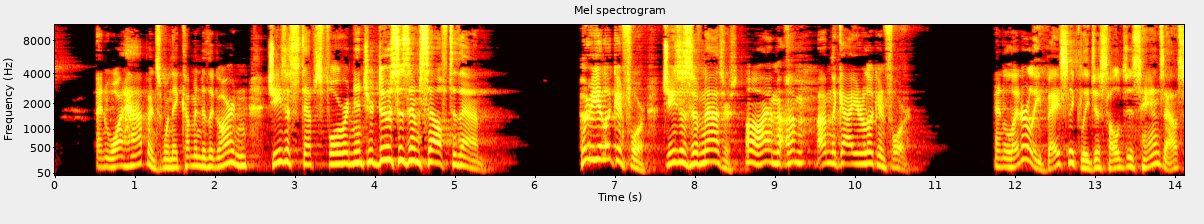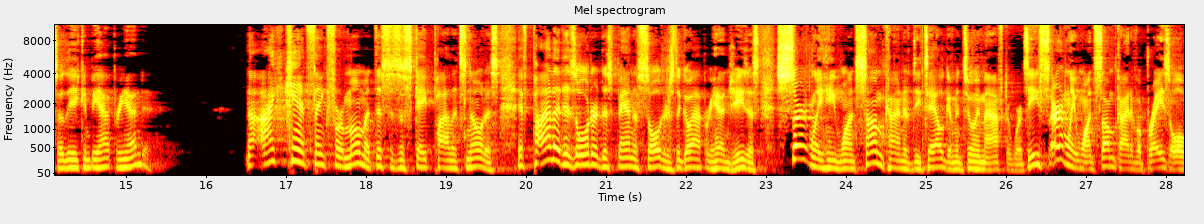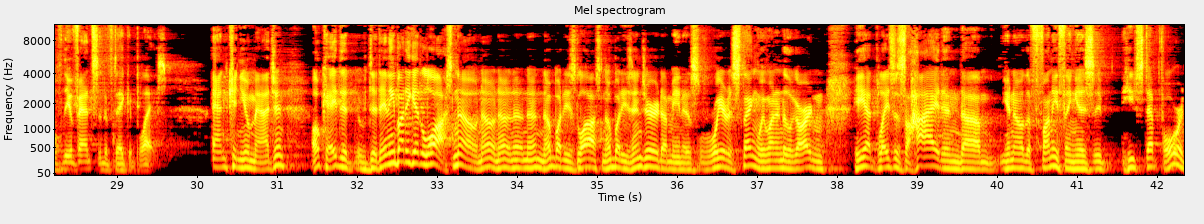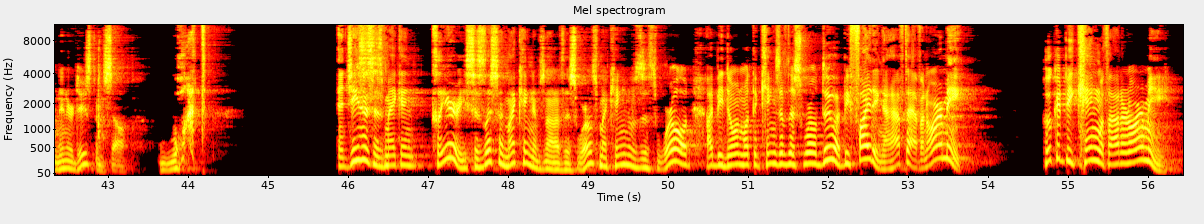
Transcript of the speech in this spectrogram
And what happens when they come into the garden? Jesus steps forward and introduces himself to them. Who are you looking for? Jesus of Nazareth. Oh, I'm, I'm, I'm the guy you're looking for. And literally, basically, just holds his hands out so that he can be apprehended. Now, I can't think for a moment this has escaped Pilate's notice. If Pilate has ordered this band of soldiers to go apprehend Jesus, certainly he wants some kind of detail given to him afterwards. He certainly wants some kind of appraisal of the events that have taken place. And can you imagine? Okay, did, did anybody get lost? No, no, no, no, no. Nobody's lost. Nobody's injured. I mean, it's the weirdest thing. We went into the garden. He had places to hide. And, um, you know, the funny thing is it, he stepped forward and introduced himself. What? And Jesus is making clear. He says, listen, my kingdom's not of this world. If my kingdom was this world, I'd be doing what the kings of this world do. I'd be fighting. I'd have to have an army. Who could be king without an army?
